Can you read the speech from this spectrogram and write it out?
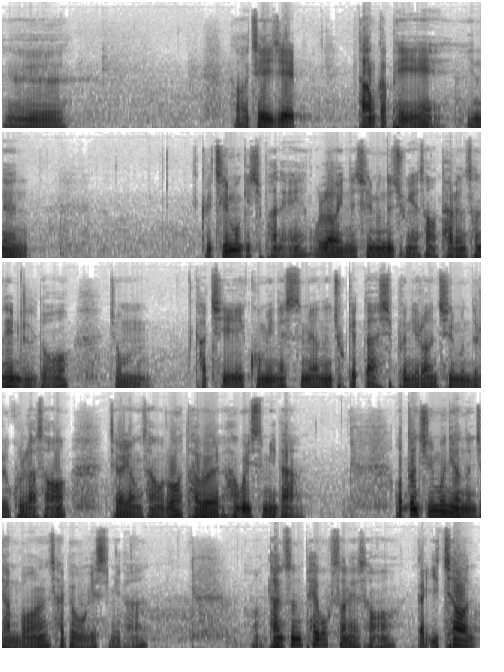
그, 어, 제 이제 다음 카페에 있는 그 질문 게시판에 올라와 있는 질문들 중에서 다른 선생님들도 좀 같이 고민했으면 좋겠다 싶은 이런 질문들을 골라서 제가 영상으로 답을 하고 있습니다. 어떤 질문이었는지 한번 살펴보겠습니다. 어, 단순 패곡선에서 그러니까 2차원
